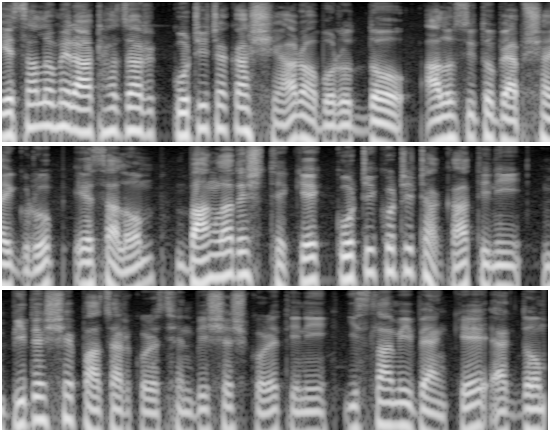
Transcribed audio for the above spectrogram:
এস আলমের আট হাজার কোটি টাকা শেয়ার অবরুদ্ধ। আলোচিত ব্যবসায়ী গ্রুপ এস আলম বাংলাদেশ থেকে কোটি কোটি টাকা তিনি বিদেশে পাচার করেছেন। বিশেষ করে তিনি ইসলামী ব্যাংকে একদম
